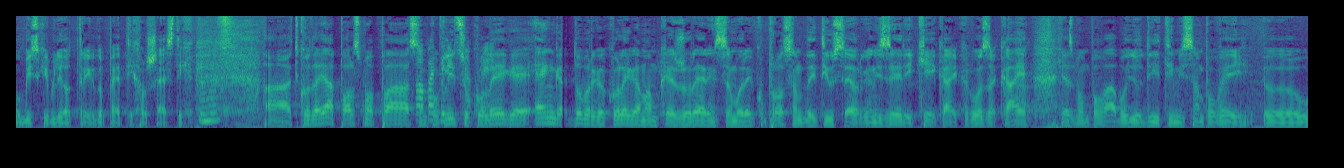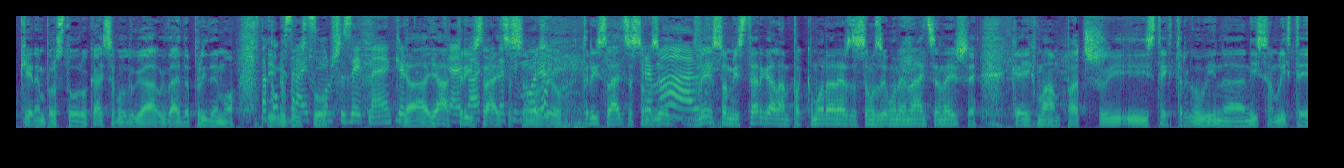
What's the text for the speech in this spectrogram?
obiski bili od treh do petih ali šestih. Uh -huh. uh, tako da ja, pol smo pa, sem poklical kolege, enega dobrega kolega imam, ki je žurer in sem mu rekel, prosim, da ti vse organizeri, kje, kaj, kako, zakaj. Jaz bom povabil ljudi, ti mi sam povej, uh, v katerem prostoru, kaj se bo dogajalo, kdaj da pridemo. Pa koliko v bistvu, moraš vzeti, ne? Ker ja, ja tri srajce sem more... vzel. Tri srajce sem vzel, dve so mi strgali, ampak moram reči, da sem vzel one najcenejše, ki jih imam pač iz teh trgovin, nisem jih te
